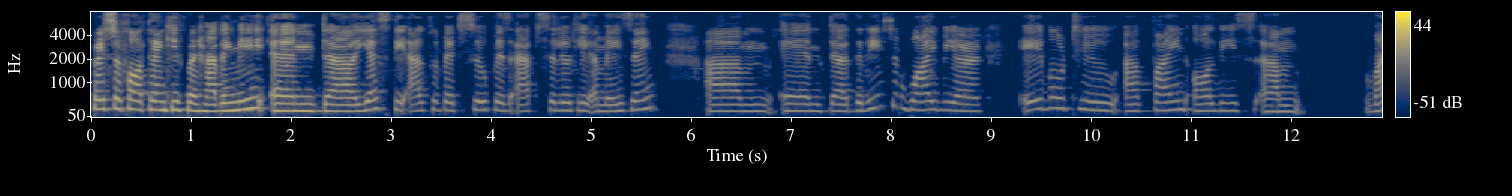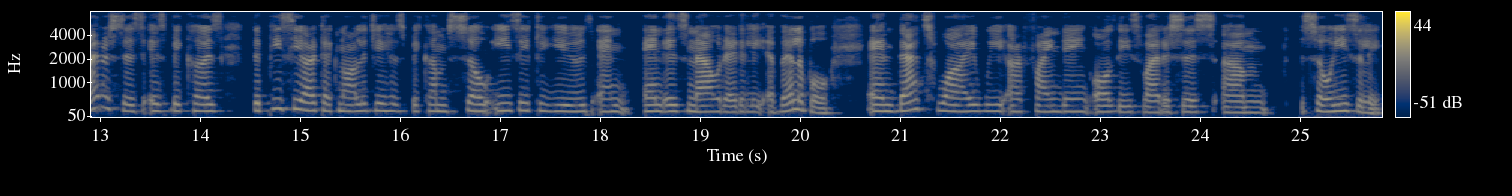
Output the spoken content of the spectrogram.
First of all, thank you for having me. And uh, yes, the alphabet soup is absolutely amazing. Um, and uh, the reason why we are able to uh, find all these um, viruses is because the PCR technology has become so easy to use and, and is now readily available. And that's why we are finding all these viruses um, so easily.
